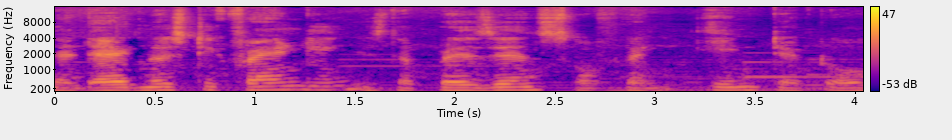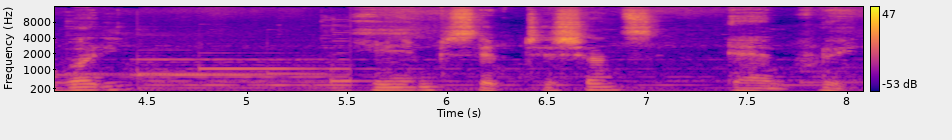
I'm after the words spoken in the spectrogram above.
The diagnostic finding is the presence of an intact ovary, hemmed septations, and fluid.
